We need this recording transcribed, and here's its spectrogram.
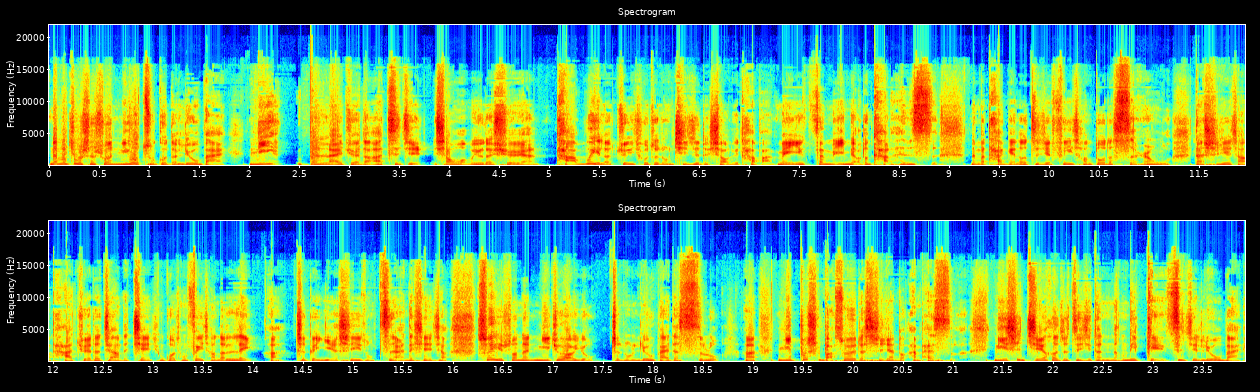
那么就是说，你有足够的留白，你本来觉得啊，自己像我们有的学员。他为了追求这种极致的效率，他把每一分每一秒都卡得很死。那么他给到自己非常多的死任务，但实际上他觉得这样的践行过程非常的累啊，这个也是一种自然的现象。所以说呢，你就要有这种留白的思路啊，你不是把所有的时间都安排死了，你是结合着自己的能力给自己留白。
